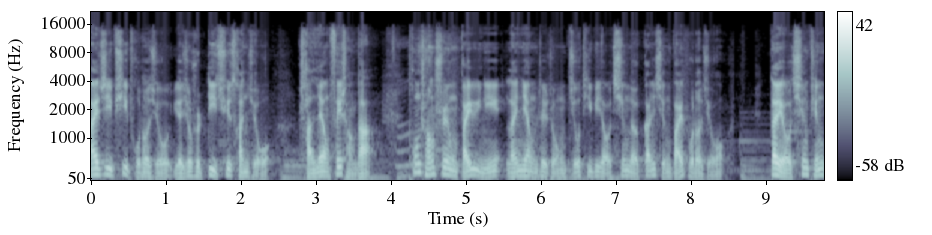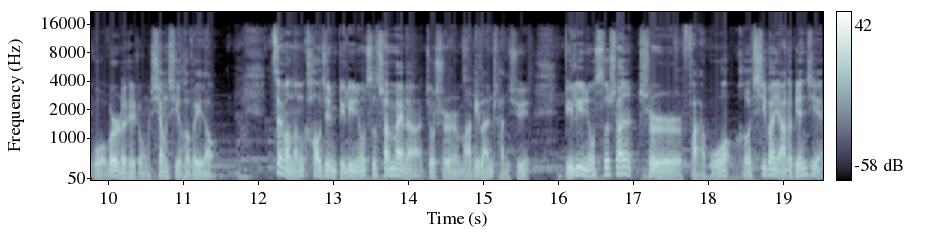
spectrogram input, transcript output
IGP 葡萄酒，也就是地区餐酒，产量非常大，通常是用白玉泥来酿这种酒体比较轻的干型白葡萄酒，带有青苹果味儿的这种香气和味道。再往能靠近比利牛斯山脉呢，就是马蒂兰产区。比利牛斯山是法国和西班牙的边界，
